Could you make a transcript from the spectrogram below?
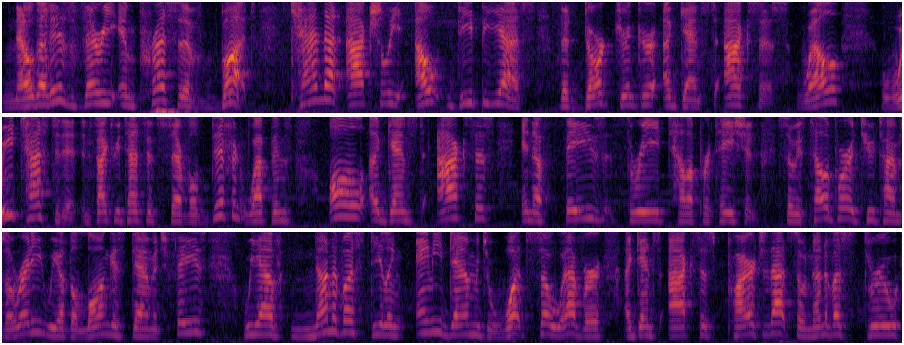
Now that is very impressive, but can that actually out DPS the Dark Drinker against Aksis? Well, we tested it. In fact, we tested several different weapons all against Aksis in a phase 3 teleportation. So he's teleported two times already. We have the longest damage phase. We have none of us dealing any damage whatsoever against Aksis prior to that. So none of us threw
